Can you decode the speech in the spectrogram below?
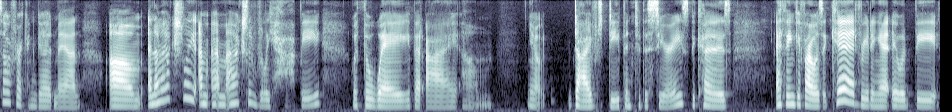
so freaking good, man. Um, and I'm actually I'm I'm actually really happy with the way that I um, you know dived deep into the series because I think if I was a kid reading it, it would be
